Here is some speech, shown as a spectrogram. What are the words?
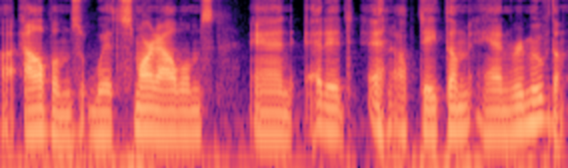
uh, albums with smart albums and edit and update them and remove them.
